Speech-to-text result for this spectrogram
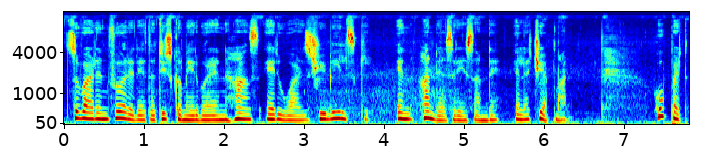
så var den före detta tyska medborgaren Hans Eduard Szybilski en handelsresande eller köpman. Huppert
